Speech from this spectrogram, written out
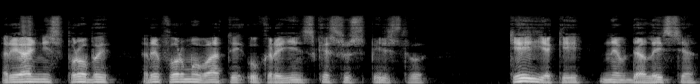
реальні спроби реформувати українське суспільство, ті, які не вдалися,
